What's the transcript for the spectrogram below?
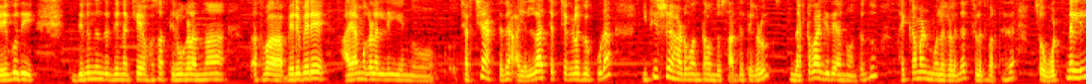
ಬೇಗುದಿ ದಿನದಿಂದ ದಿನಕ್ಕೆ ಹೊಸ ತಿರುವುಗಳನ್ನು ಅಥವಾ ಬೇರೆ ಬೇರೆ ಆಯಾಮಗಳಲ್ಲಿ ಏನು ಚರ್ಚೆ ಆಗ್ತದೆ, ಆ ಎಲ್ಲ ಚರ್ಚೆಗಳಿಗೂ ಕೂಡ ಇತಿಶ್ರೀ ಹಾಡುವಂಥ ಒಂದು ಸಾಧ್ಯತೆಗಳು ದಟ್ಟವಾಗಿದೆ ಅನ್ನುವಂಥದ್ದು ಹೈಕಮಾಂಡ್ ಮೂಲಗಳಿಂದ ತಿಳಿದು ಬರ್ತಾ ಇದೆ. ಸೊ ಒಟ್ಟಿನಲ್ಲಿ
